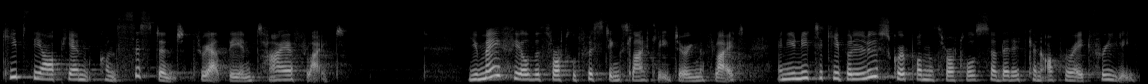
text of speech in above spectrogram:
keeps the RPM consistent throughout the entire flight. You may feel the throttle twisting slightly during the flight, and you need to keep a loose grip on the throttle so that it can operate freely.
